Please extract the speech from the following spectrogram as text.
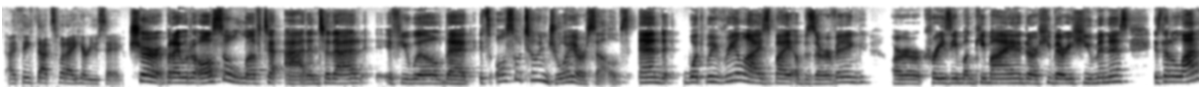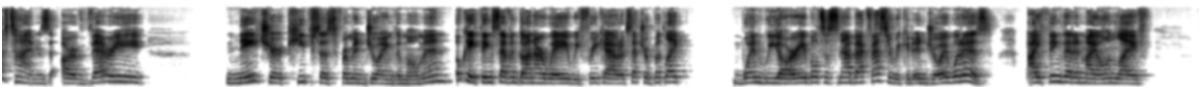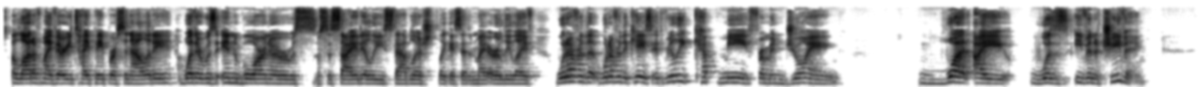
I think that's what I hear you saying. Sure, but I would also love to add into that, if you will, that it's also to enjoy ourselves. And what we realize by observing our crazy monkey mind, our very humanness, is that a lot of times our very nature keeps us from enjoying the moment. Okay, things haven't gone our way, we freak out, etc. But like when we are able to snap back faster, we could enjoy what is. I think that in my own life, a lot of my very type A personality, whether it was inborn or it was societally established, like I said in my early life, whatever the whatever the case, it really kept me from enjoying what I was even achieving.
